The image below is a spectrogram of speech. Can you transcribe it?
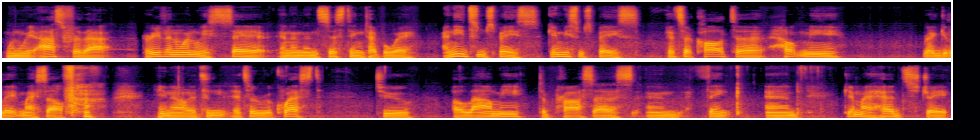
when we ask for that, or even when we say it in an insisting type of way, I need some space, give me some space. It's a call to help me regulate myself. you know, it's an it's a request to allow me to process and think and get my head straight.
